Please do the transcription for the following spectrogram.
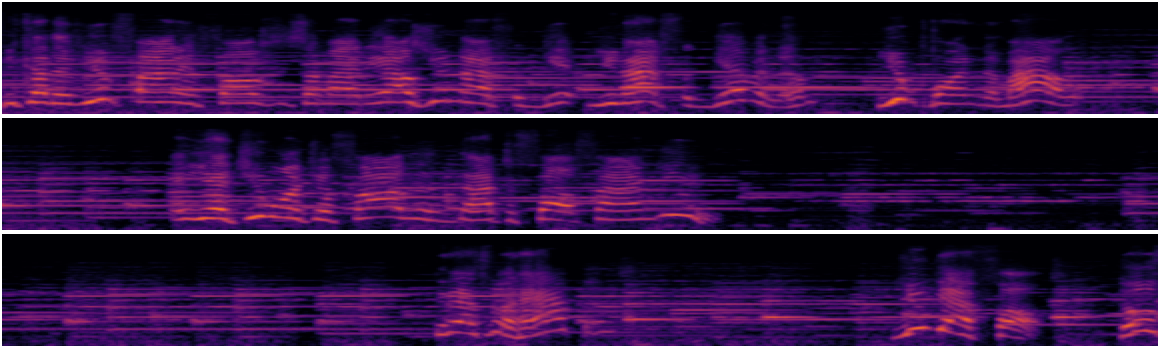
Because if you're finding faults in somebody else, you're not forgive you're not forgiving them. You're pointing them out. And yet you want your father not to fault find you. that's what happens. You got faults. Those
